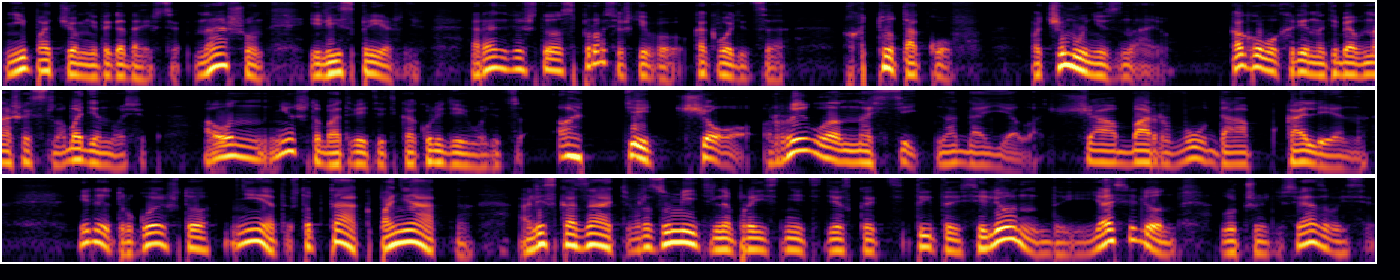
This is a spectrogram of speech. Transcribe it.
ни почем не догадаешься, наш он или из прежних. Разве что спросишь его, как водится, «Кто таков? Почему не знаю? Какого хрена тебя в нашей слободе носит?» А он нет, чтобы ответить, как у людей водится. «А те чё, рыло носить надоело? Ща оборву до колена». Или другое, что нет, чтоб так, понятно. А ли сказать, вразумительно прояснить, дескать, ты-то силен, да и я силен, лучше не связывайся.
